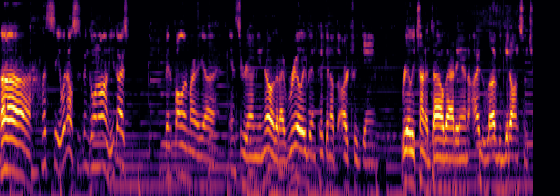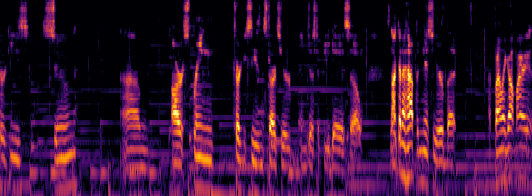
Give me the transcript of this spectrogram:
Uh, let's see what else has been going on. You guys been following my uh, Instagram, you know that I've really been picking up the archery game, really trying to dial that in. I'd love to get on some turkeys soon. Um, our spring turkey season starts here in just a few days, so it's not going to happen this year. But I finally got my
